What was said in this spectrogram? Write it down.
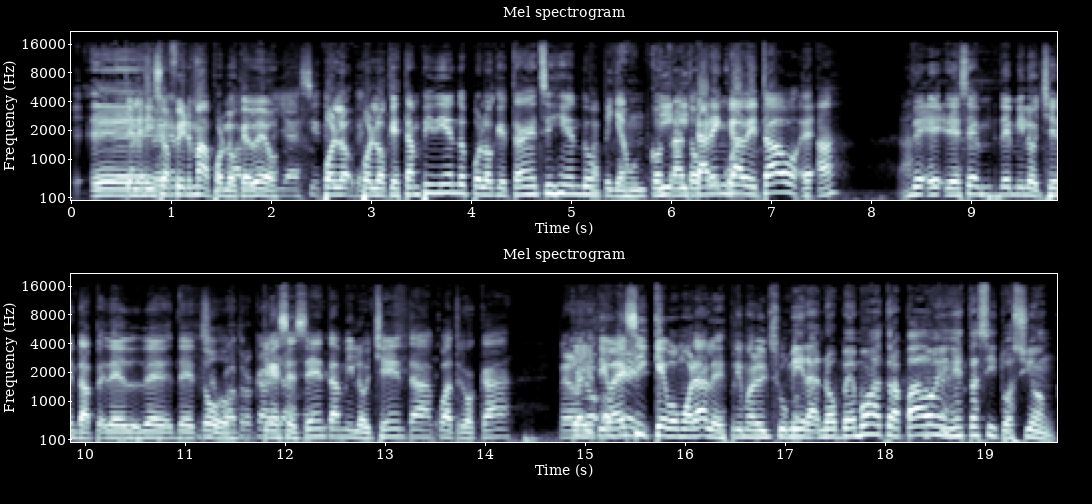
Que les Eh, hizo eh, firmar, por lo que papi, veo. ya es siete Por lo, por lo que están pidiendo, por lo que están exigiendo. Papi, ya es un y, contrato. y estar Play engavetado. eh, ¿ah? ¿Ah? De, eh, ese de 1080, pe- de, de, de todo. 4K ya, 360, marico. 1080, 4K. Pero, Pero, que te iba ok. a decir, que Evo Morales, primo del super. Mira, nos vemos atrapados en esta situación.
